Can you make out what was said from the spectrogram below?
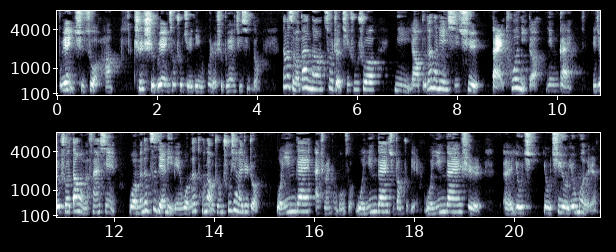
不愿意去做哈，迟迟不愿意做出决定，或者是不愿意去行动。那么怎么办呢？作者提出说，你要不断的练习去摆脱你的应该。也就是说，当我们发现我们的字典里边，我们的头脑中出现了这种“我应该按时完成工作，我应该去帮助别人，我应该是呃有趣、有趣又幽默的人”，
